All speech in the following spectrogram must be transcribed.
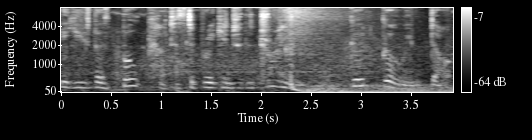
Looks used those bolt cutters to break into the drain. Good going, Doc.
